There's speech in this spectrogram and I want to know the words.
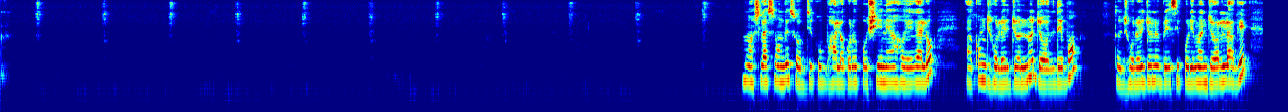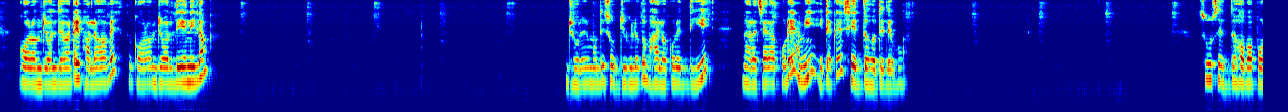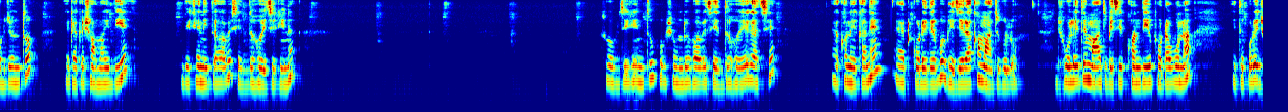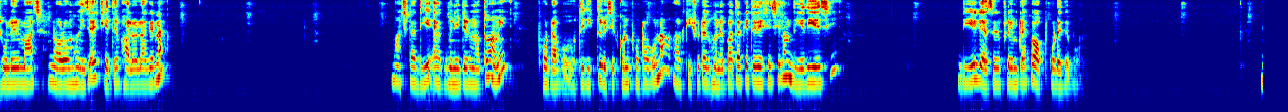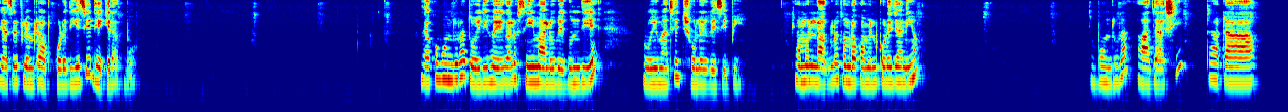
মশলার সঙ্গে সবজি খুব ভালো করে কষিয়ে নেওয়া হয়ে গেল। এখন ঝোলের জন্য জল দেব। তো ঝোলের জন্য বেশি পরিমাণ জল লাগে। গরম জল দেওয়াটাই ভালো হবে। তো গরম জল দিয়ে নিলাম। ঝোলের মধ্যে সবজিগুলোকে ভালো করে দিয়ে নাড়াচাড়া করে আমি এটাকে সেদ্ধ হতে দেব। সুসেদ্ধ হওয়া পর্যন্ত এটাকে সময় দিয়ে দেখে নিতে হবে, সেদ্ধ হয়েছে কি না সবজি কিন্তু খুব সুন্দরভাবে সেদ্ধ হয়ে গেছে। এখন এখানে অ্যাড করে দেব ভেজে রাখা মাছগুলো। ঝোলেতে মাছ বেশিক্ষণ দিয়ে ফোটাবো না, এতে করে ঝোলের মাছ নরম হয়ে যায়, খেতে ভালো লাগে না। মাছটা দিয়ে এক মিনিটের মতো আমি ফোটাবো, অতিরিক্ত বেশিক্ষণ ফোটাবো না। আর কিছুটা ধনে পাতা কেটে রেখেছিলাম, দিয়ে দিয়েছি। দিয়ে গ্যাসের ফ্লেমটাকে অফ করে দেব। গ্যাসের ফ্লেমটা অফ করে দিয়েছি, ঢেকে রাখব। দেখো বন্ধুরা, তৈরি হয়ে গেল সিম, আলু, বেগুন দিয়ে রুই মাছের ঝোলের রেসিপি। কেমন লাগল তোমরা কমেন্ট করে জানিও। বন্ধুরা, আজ আসি। টাটা।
